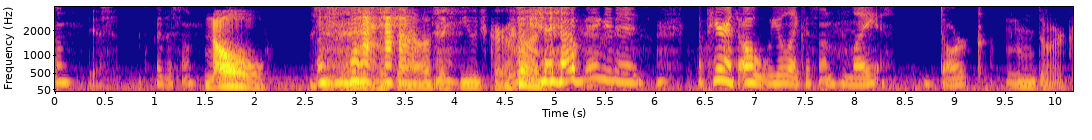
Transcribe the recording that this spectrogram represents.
one Yes. or this one? No. That's too big. Look at that. That's a huge curve. Look at how big it is. Appearance. Oh, you'll like this one. Light, dark, Mm, Dark.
